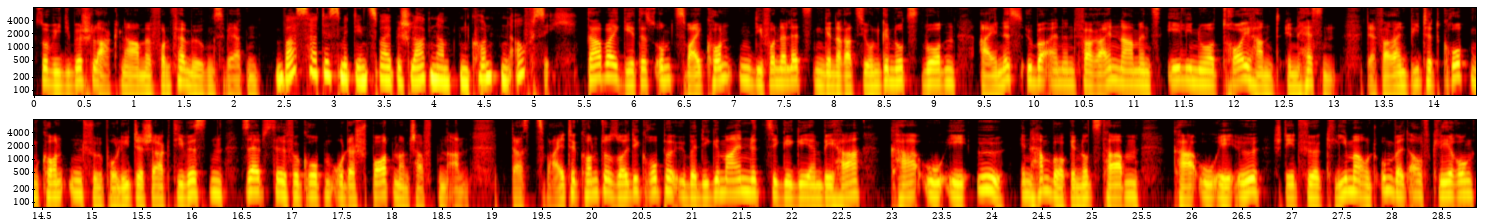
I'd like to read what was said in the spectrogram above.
sowie die Beschlagnahme von Vermögenswerten. Was hat es mit den zwei beschlagnahmten Konten auf sich? Dabei geht es um zwei Konten, die von der letzten Generation genutzt wurden. Eines über einen Verein namens Elinor Treuhand in Hessen. Der Verein bietet Gruppenkonten für politische Aktivisten, Selbsthilfegruppen oder Sportmannschaften an. Das zweite Konto soll die Gruppe über die gemeinnützige GmbH KUEÖ in Hamburg genutzt haben. KUEÖ steht für Klima- und Umweltaufklärung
